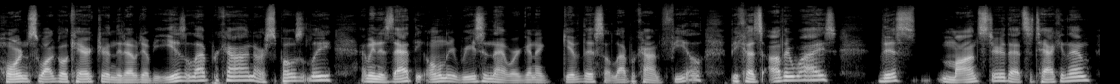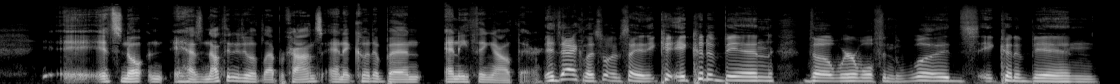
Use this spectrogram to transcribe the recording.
Hornswoggle character in the WWE is a leprechaun, or supposedly. I mean, is that the only reason that we're gonna give this a leprechaun feel? Because otherwise, this monster that's attacking them, it's no, it has nothing to do with leprechauns, and it could have been anything out there. Exactly. That's what I'm saying. It could, it could have been the werewolf in the woods. It could have been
